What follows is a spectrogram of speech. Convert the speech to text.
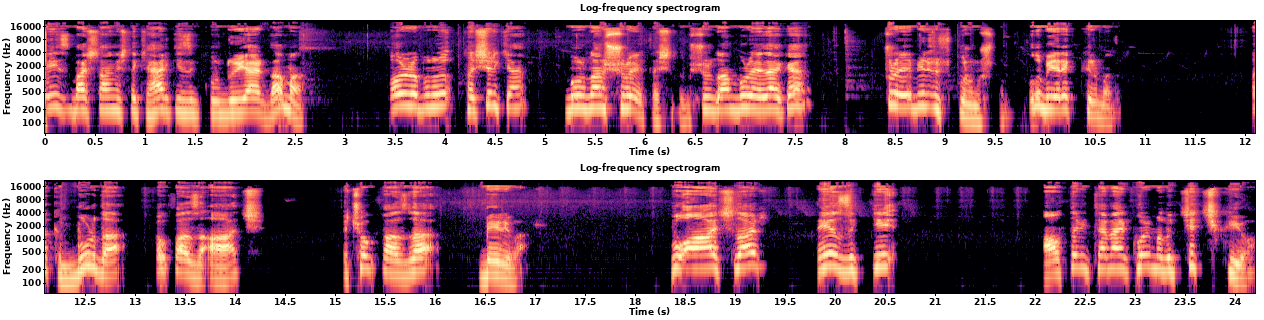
base başlangıçtaki herkesin kurduğu yerde ama sonra bunu taşırken buradan şuraya taşıdım. Şuradan buraya derken şuraya bir üst kurmuştum. Bunu bir yere kırmadım. Bakın burada çok fazla ağaç ve çok fazla beri var. Bu ağaçlar ne yazık ki alta bir temel koymadıkça çıkıyor.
